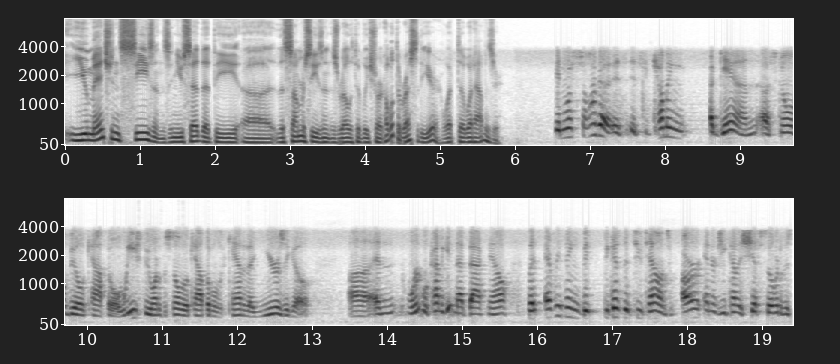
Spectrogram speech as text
you mentioned seasons, and you said that the uh, the summer season is relatively short. How about the rest of the year? What uh, what happens here? In Wasaga, it's, it's becoming again a snowmobile capital. We used to be one of the snowmobile capitals of Canada years ago, uh, and we're, we're kind of getting that back now. But everything be- because the two towns, our energy kind of shifts over to the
